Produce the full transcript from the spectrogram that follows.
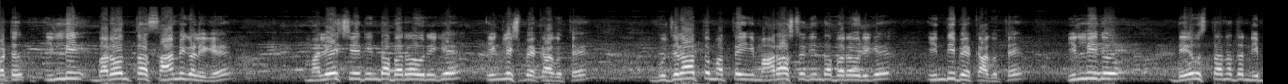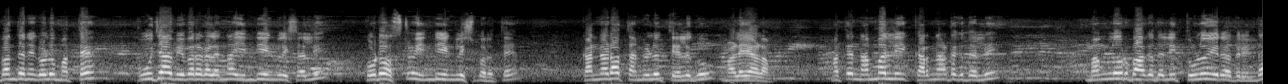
ಬಟ್ ಇಲ್ಲಿ ಬರುವಂಥ ಸ್ವಾಮಿಗಳಿಗೆ, ಮಲೇಷ್ಯಾದಿಂದ ಬರೋವರಿಗೆ ಇಂಗ್ಲೀಷ್ ಬೇಕಾಗುತ್ತೆ. ಗುಜರಾತ್ ಮತ್ತು ಈ ಮಹಾರಾಷ್ಟ್ರದಿಂದ ಬರೋವರಿಗೆ ಹಿಂದಿ ಬೇಕಾಗುತ್ತೆ. ಇಲ್ಲಿದು ದೇವಸ್ಥಾನದ ನಿಬಂಧನೆಗಳು ಮತ್ತು ಪೂಜಾ ವಿವರಗಳನ್ನು ಹಿಂದಿ ಇಂಗ್ಲೀಷಲ್ಲಿ ಕೊಡೋಷ್ಟು ಹಿಂದಿ ಇಂಗ್ಲೀಷ್ ಬರುತ್ತೆ. ಕನ್ನಡ, ತಮಿಳು, ತೆಲುಗು, ಮಲಯಾಳಂ. ಮತ್ತು ನಮ್ಮಲ್ಲಿ ಕರ್ನಾಟಕದಲ್ಲಿ ಮಂಗಳೂರು ಭಾಗದಲ್ಲಿ ತುಳು ಇರೋದ್ರಿಂದ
